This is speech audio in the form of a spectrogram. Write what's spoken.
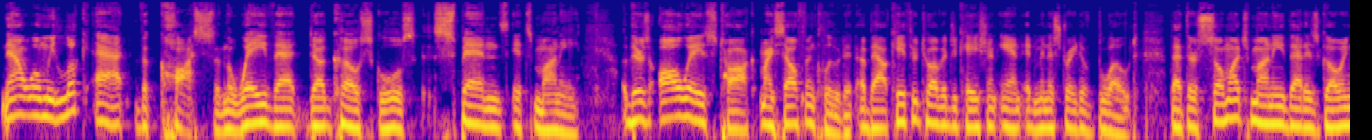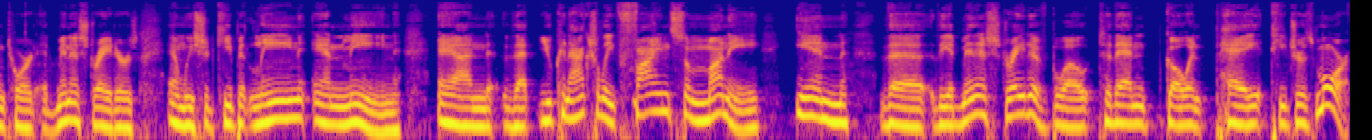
Now, when we look at the costs and the way that DougCo Schools spends its money, there's always talk, myself included, about K through 12 education and administrative bloat. That there's so much money that is going toward administrators, and we should keep it lean and mean, and that you can actually find some money in the the administrative bloat to then go and pay teachers more.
